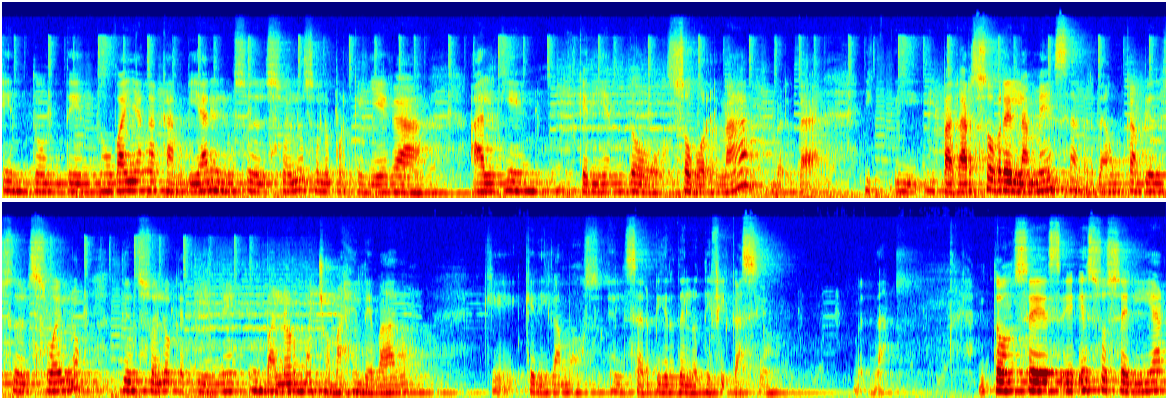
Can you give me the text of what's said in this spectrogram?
en donde no vayan a cambiar el uso del suelo solo porque llega alguien queriendo sobornar, ¿verdad? Y, pagar sobre la mesa, ¿verdad? Un cambio de uso del suelo, de un suelo que tiene un valor mucho más elevado que, que digamos, el servir de lotificación. Entonces, e, eso sería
